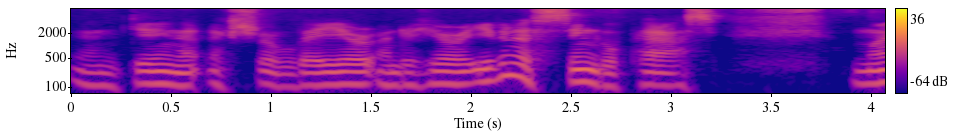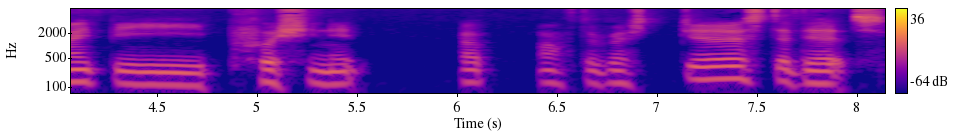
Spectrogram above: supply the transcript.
and getting that extra layer under here even a single pass might be pushing it up off the wrist just a bit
